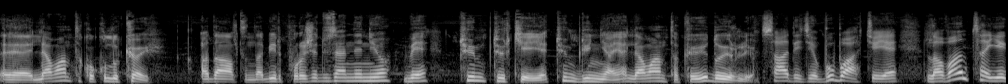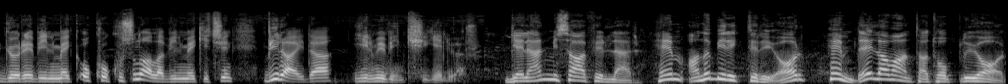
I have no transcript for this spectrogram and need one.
e, Lavanta Kokulu Köy adı altında bir proje düzenleniyor ve tüm Türkiye'ye, tüm dünyaya lavanta köyü duyuruluyor. Sadece bu bahçeye lavantayı görebilmek, o kokusunu alabilmek için bir ayda 20 bin kişi geliyor. Gelen misafirler hem anı biriktiriyor hem de lavanta topluyor.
